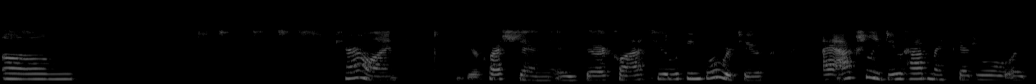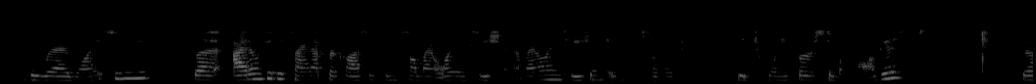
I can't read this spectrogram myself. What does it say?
Um, Caroline, your question is there a class you're looking forward to? I actually do have my schedule like the way I want it to be, but I don't get to sign up for classes until my orientation, and my orientation isn't until like the 21st of August. So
